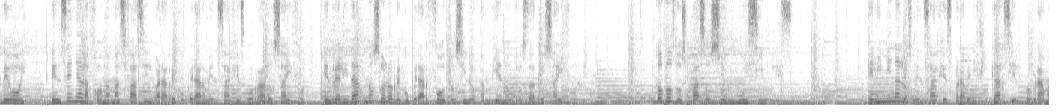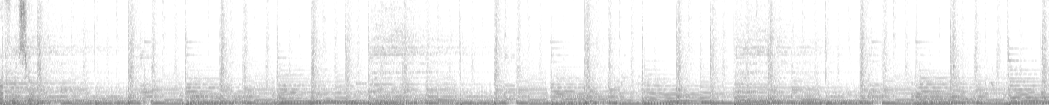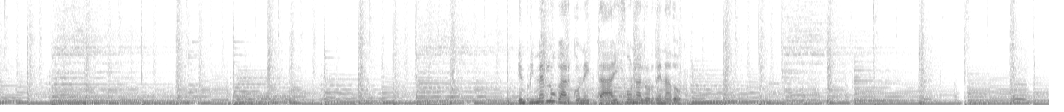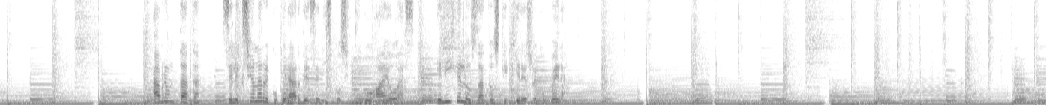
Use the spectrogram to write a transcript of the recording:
de hoy, te enseña la forma más fácil para recuperar mensajes borrados iPhone. En realidad no solo recuperar fotos, sino también otros datos iPhone. Todos los pasos son muy simples. Elimina los mensajes para verificar si el programa funciona. En primer lugar, conecta iPhone al ordenador. Abre Ultata, selecciona Recuperar desde dispositivo iOS, elige los datos que quieres recuperar.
